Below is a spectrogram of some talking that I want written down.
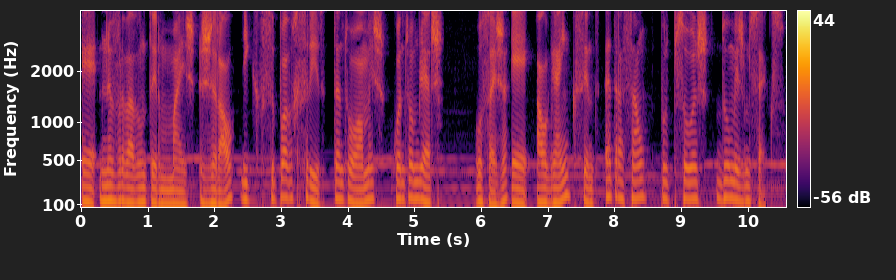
é na verdade um termo mais geral e que se pode referir tanto a homens quanto a mulheres. Ou seja, é alguém que sente atração por pessoas do mesmo sexo.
